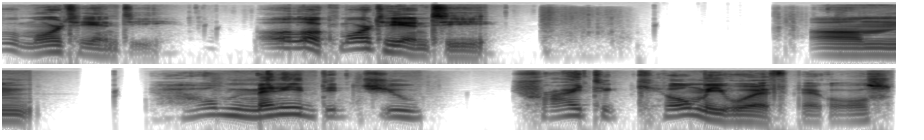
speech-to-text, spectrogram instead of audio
Ooh, more TNT. Oh look, more TNT. Um, how many did you try to kill me with, Pickles?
